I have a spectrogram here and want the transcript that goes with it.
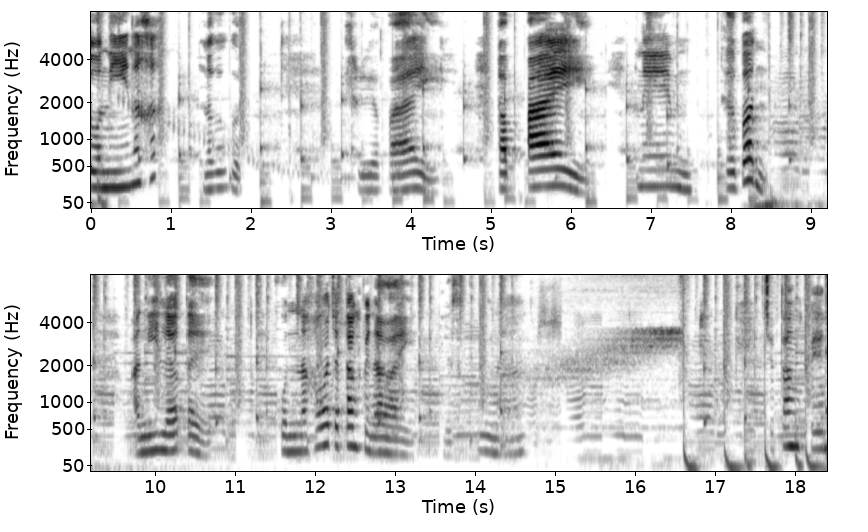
ตัวนี้นะคะ แล้วก็กดเคลียร์ไป ต่อไป name table อันนี้แล้วแต่คนนะคะว่าจะตั้งเป็นอะไร เดี๋ยวสักครู่นะ จะตั้งเป็น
